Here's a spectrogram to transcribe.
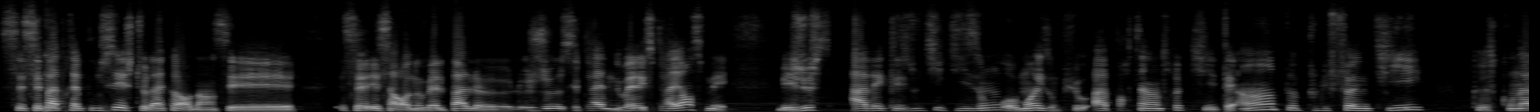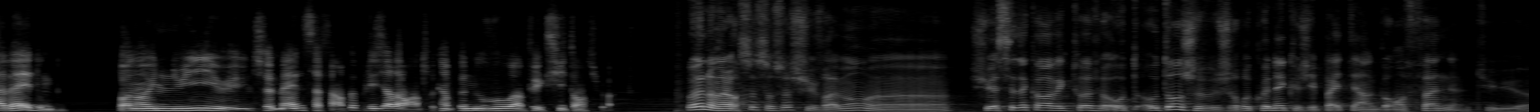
c'est pas très poussé, je te l'accorde. Hein. C'est, ça renouvelle pas le, le jeu, c'est pas une nouvelle expérience, mais, mais juste avec les outils qu'ils ont, au moins ils ont pu apporter un truc qui était un peu plus funky que ce qu'on avait. Donc pendant une nuit, une semaine, ça fait un peu plaisir d'avoir un truc un peu nouveau, un peu excitant, tu vois. Ouais, non, mais alors ça, sur ça, je suis vraiment. euh, je suis assez d'accord avec toi. Autant je, je reconnais que j'ai pas été un grand fan du, euh,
